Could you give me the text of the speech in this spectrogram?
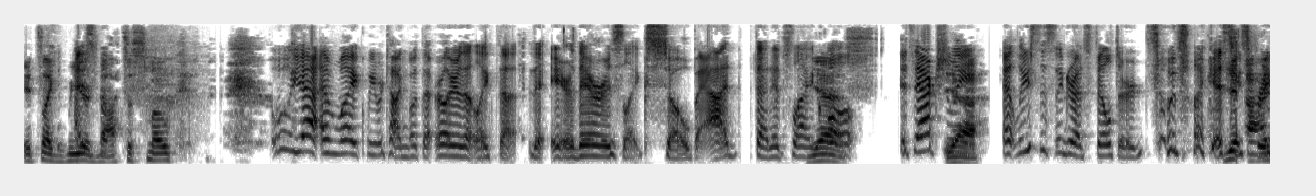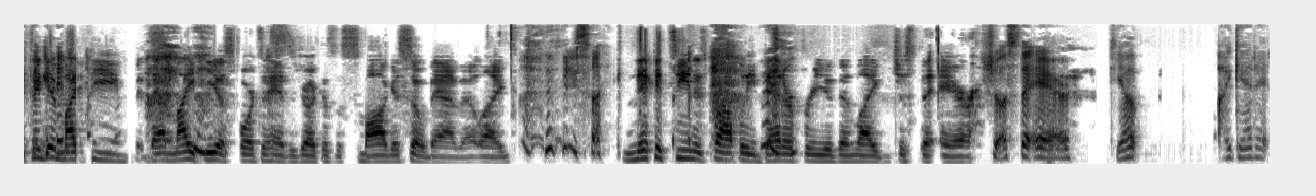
It's like weird not to smoke. Well, yeah, and like we were talking about that earlier, that like the the air there is like so bad that it's like, yes. well, it's actually Yeah. at least the cigarette's filtered, so it's like as yeah, he's I think it in, might be that might be a sports enhancing drug because the smog is so bad that like he's like nicotine is probably better for you than like just the air. just the air. Yep, I get it.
